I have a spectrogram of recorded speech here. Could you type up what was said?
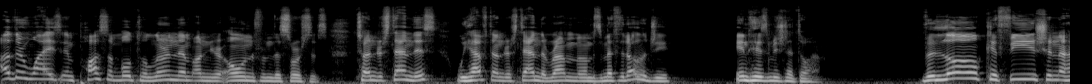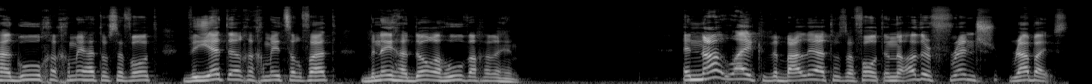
otherwise impossible to learn them on your own from the sources. To understand this, we have to understand the Rambam's methodology in his Mishneh Torah. ולא כפי שנהגו חכמי התוספות ויתר חכמי צרפת, בני הדור ההוא ואחריהם. And not like the Baalei HaTosafot and the other French rabbis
